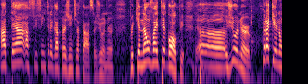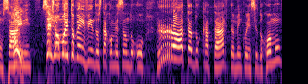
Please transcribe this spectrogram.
até a FIFA entregar pra gente a taça, Júnior. Porque não vai ter golpe. Uh, Júnior, pra quem não sabe, Oi. sejam muito bem-vindos. Está começando o Rota do Qatar, também conhecido como...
